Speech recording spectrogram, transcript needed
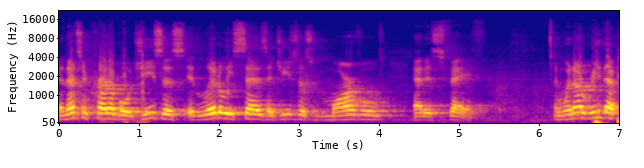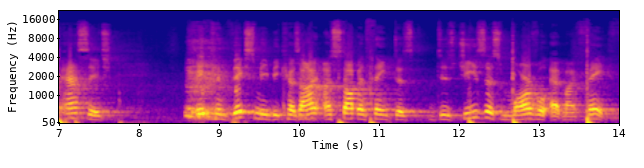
And that's incredible. Jesus, it literally says that Jesus marveled at his faith. And when I read that passage, it convicts me because I, I stop and think, does, does Jesus marvel at my faith?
